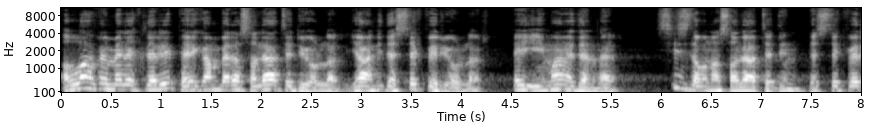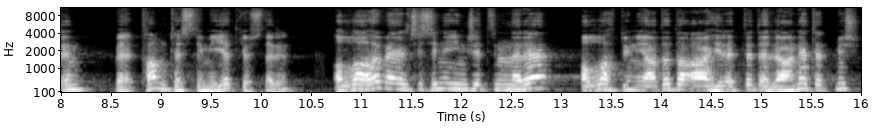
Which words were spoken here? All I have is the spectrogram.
Allah ve melekleri peygambere salat ediyorlar. Yani destek veriyorlar. Ey iman edenler! Siz de ona salat edin, destek verin ve tam teslimiyet gösterin. Allah'ı ve elçisini incitinlere Allah dünyada da ahirette de lanet etmiş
